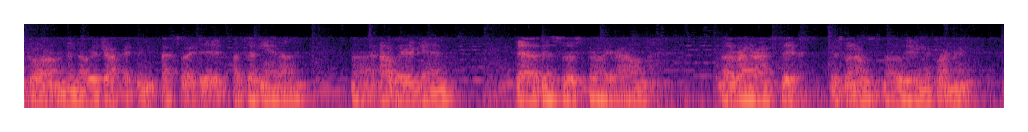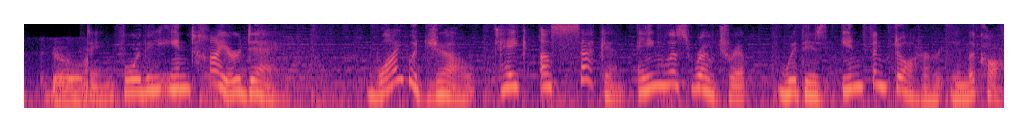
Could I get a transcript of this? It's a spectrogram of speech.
go out on another drive, and that's what I did. I took Anna uh, out there again. Yeah, this was probably around, uh, right around 6 is when I was uh, leaving the apartment to go. For the entire day. Why would Joe take a second aimless road trip with his infant daughter in the car?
